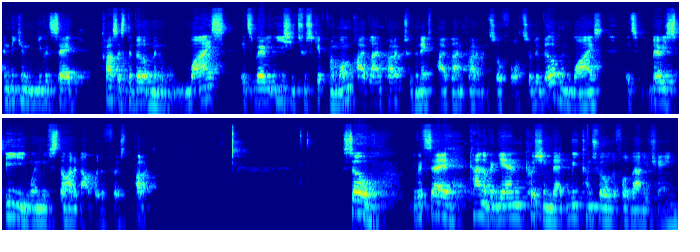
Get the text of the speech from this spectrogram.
and we can, you could say, process development-wise, it's very easy to skip from one pipeline product to the next pipeline product and so forth. So development-wise, it's very speedy when we've started out with the first product. So you could say, kind of again, pushing that we control the full value chain.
